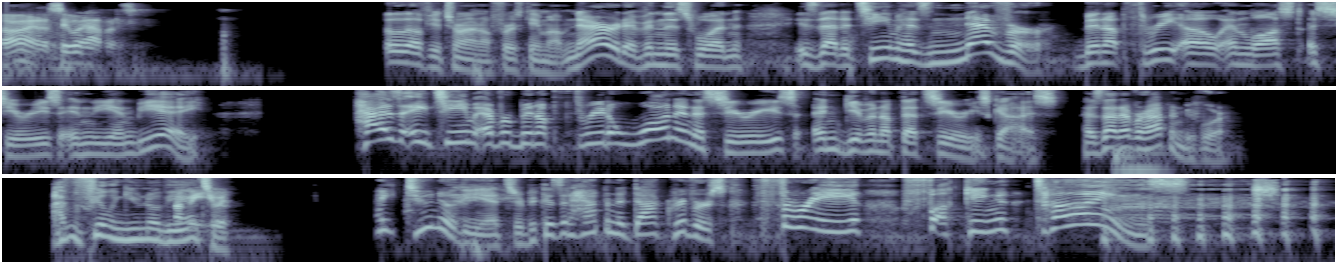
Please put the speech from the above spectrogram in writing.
All right, let's see what happens. Philadelphia Toronto first came up. Narrative in this one is that a team has never been up 3 0 and lost a series in the NBA. Has a team ever been up three to one in a series and given up that series, guys? Has that ever happened before? I have a feeling you know the I mean, answer. I do know the answer because it happened to Doc Rivers three fucking times.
